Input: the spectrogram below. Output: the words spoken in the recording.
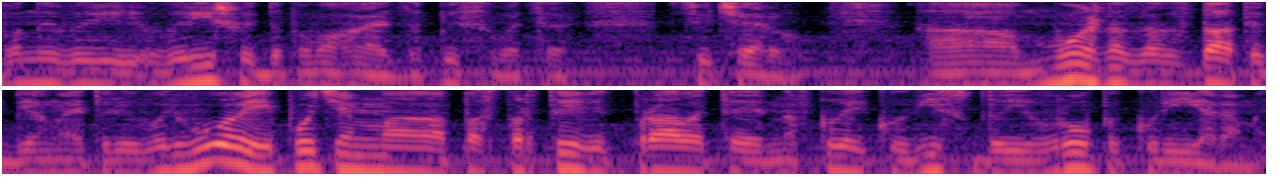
вони вирішують, допомагають записуватися в цю чергу. Можна здати біометрію у Львові і потім паспорти відправити на вклейку візу до Європи кур'єрами.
